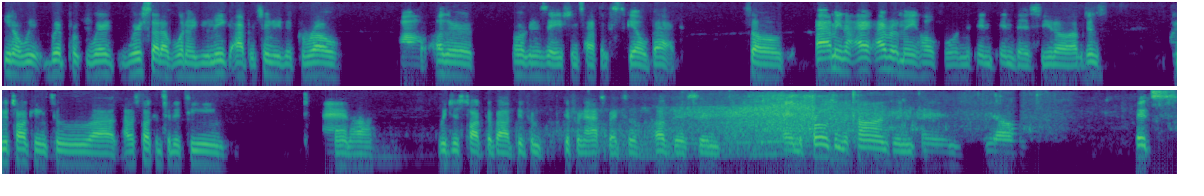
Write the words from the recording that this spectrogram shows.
you know we we're we're we're set up with a unique opportunity to grow while other organizations have to scale back. So I mean, I, I remain hopeful in, in, in this. You know, I'm just we were talking to uh, I was talking to the team, and uh, we just talked about different different aspects of, of this and and the pros and the cons and, and you know it's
